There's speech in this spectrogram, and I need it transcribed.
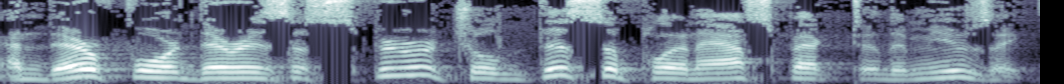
And therefore, there is a spiritual discipline aspect to the music.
